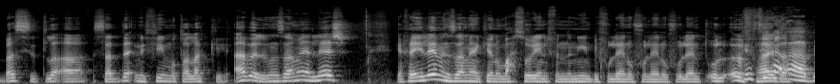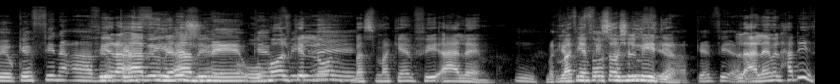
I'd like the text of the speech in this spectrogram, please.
بس يتلقى صدقني في متلقي قبل من زمان ليش يا أخي ليه من زمان كانوا محصورين الفنانين بفلان وفلان وفلان تقول كان اف في هيدا رقابه وكان في نقابه في رقابه في ونقابه وهول في- كلهم إيه. بس ما كان في إعلام مم. ما كان في social social media. كان في إعلام. الإعلام الحديث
